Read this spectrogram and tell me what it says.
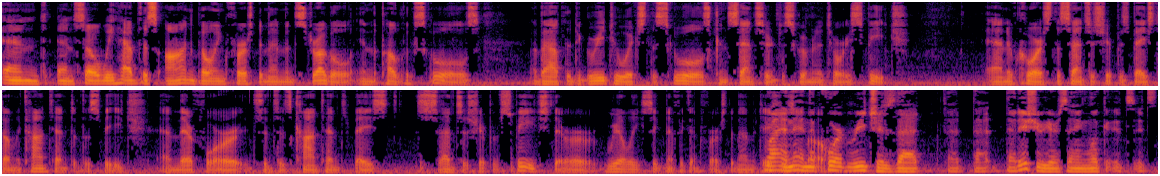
and and so we have this ongoing First Amendment struggle in the public schools about the degree to which the schools can censor discriminatory speech. And of course, the censorship is based on the content of the speech, and therefore, since it's content-based censorship of speech, there are really significant First Amendment issues. Right, and, and the court reaches that, that, that, that issue here, saying, look, it's it's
